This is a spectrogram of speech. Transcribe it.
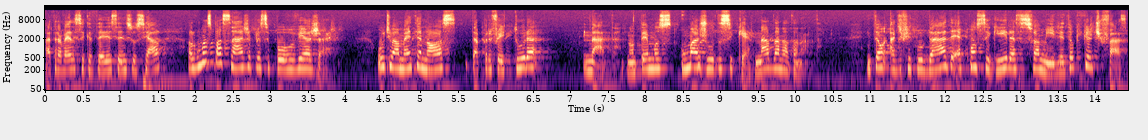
através da Secretaria de Ciência Social, algumas passagens para esse povo viajar. Ultimamente, nós, da Prefeitura, nada. Não temos uma ajuda sequer. Nada, nada, nada. Então, a dificuldade é conseguir essas famílias. Então, o que, que a gente faz?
